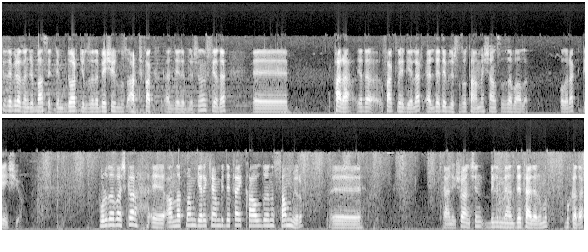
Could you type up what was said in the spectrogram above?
size biraz önce bahsettiğim 4 yıldız ya da 5 yıldız artifak elde edebilirsiniz ya da ee, para ya da farklı hediyeler elde edebilirsiniz. O tamamen şansınıza bağlı olarak değişiyor. Burada başka ee, anlatmam gereken bir detay kaldığını sanmıyorum. Ee, yani şu an için bilinmeyen detaylarımız bu kadar.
